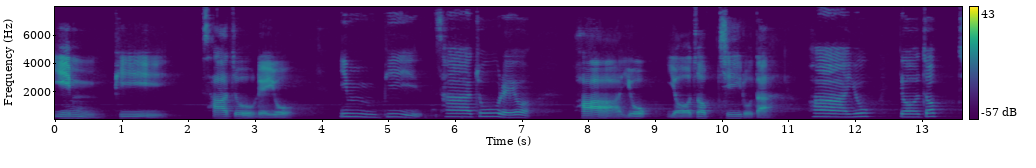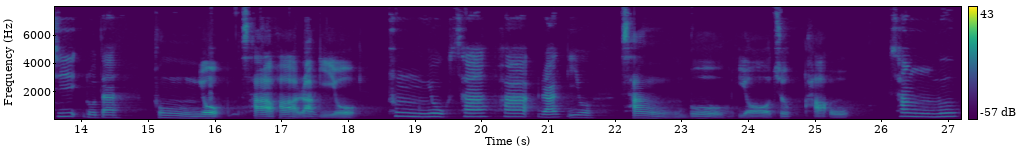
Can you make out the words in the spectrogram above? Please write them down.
임, 비, 사조래요. 임 비 사조래요. 화 욕, 여접지로다. 화 욕 여접지로다. 풍욕, 사화락이요. 풍욕 사화락이요. 상부, 여죽하오. 상무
